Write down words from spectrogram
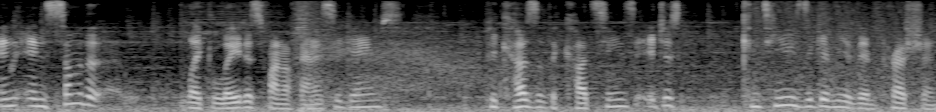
in in some of the like latest Final Fantasy games, because of the cutscenes, it just continues to give me the impression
